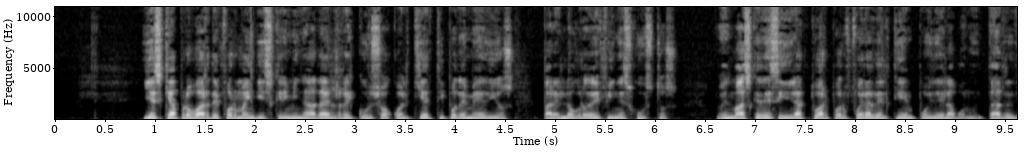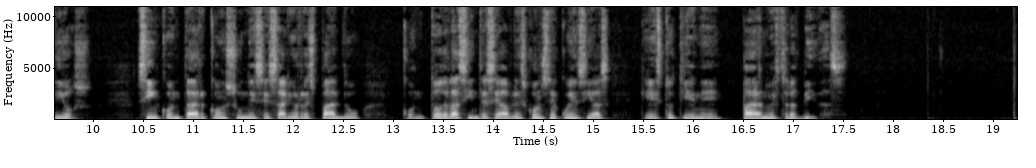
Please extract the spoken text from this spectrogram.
Y es que aprobar de forma indiscriminada el recurso a cualquier tipo de medios para el logro de fines justos no es más que decidir actuar por fuera del tiempo y de la voluntad de Dios, sin contar con su necesario respaldo con todas las indeseables consecuencias que esto tiene para nuestras vidas.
